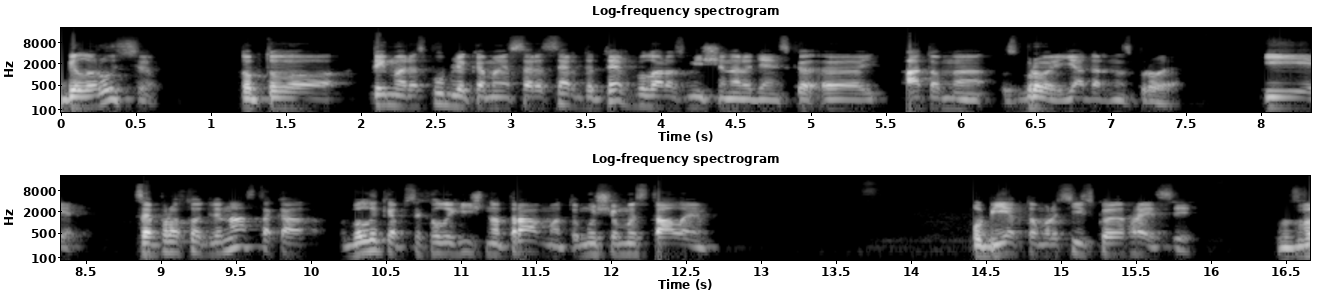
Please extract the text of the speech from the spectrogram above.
Білоруссю, тобто тими республіками СРСР, де теж була розміщена радянська е, атомна зброя, ядерна зброя. І це просто для нас така велика психологічна травма, тому що ми стали об'єктом російської агресії. В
